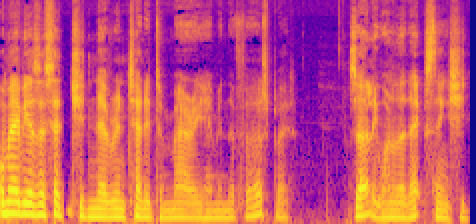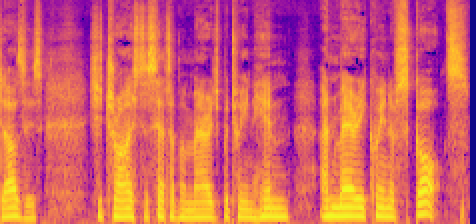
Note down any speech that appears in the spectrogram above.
Or maybe, as I said, she'd never intended to marry him in the first place. Certainly, one of the next things she does is she tries to set up a marriage between him and Mary, Queen of Scots.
